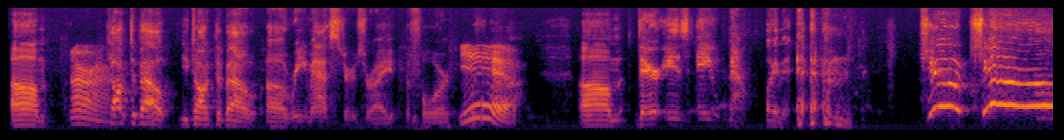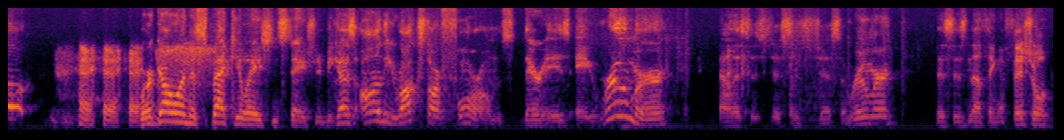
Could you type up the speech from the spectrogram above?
um, All right. talked about you talked about uh, remasters right before. Yeah. Um, there is a now. Wait a minute. choo choo. We're going to speculation station because on the Rockstar forums there is a rumor. Now this is this is just a rumor. This is nothing official,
